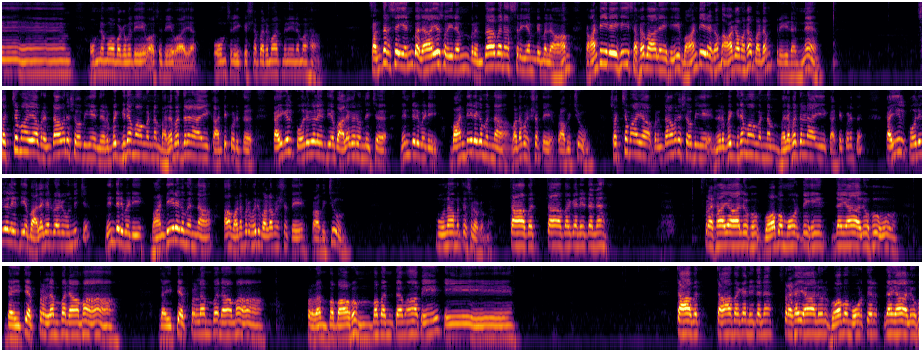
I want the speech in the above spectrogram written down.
ഓം നമോ ഭഗവതേ വാസുദേവായ ഓം ശ്രീകൃഷ്ണ പരമാത്മനെ നമഃ. സന്ദർശയൻ ബലായ സ്വൈരം വൃന്ദാവനശ്രിയം വിമലാം. കാണ്ടീരേഹി സഹബാലേഹി ബാണ്ഡിരകം ആഗമഹ പടം ക്രീഡന് സ്വച്ഛമായ വൃന്ദാവന ശോഭിയെ നിർവിഘ്നമാവണ്ണം ബലഭദ്രനായി കാട്ടിക്കൊടുത്ത് കൈകൾ കോലുകളേന്തിയ ബാലകരൊന്നിച്ച് നിന്തിരുവടി ബാണ്ഡീരകമെന്ന വടവൃക്ഷത്തെ പ്രാപിച്ചു. സ്വച്ഛമായ വൃന്ദാവന ശോഭയെ നിർവിഘ്നമാവണ്ണം ബലഭദ്രനായി കാട്ടിക്കൊടുത്ത് കയ്യിൽ കോലുകളേന്തിയ ബാലകന്മാരും ഒന്നിച്ച് നിന്തിരുപടി ഭാണ്ഡീരകമെന്ന ആ വടവൃ ഒരു വടവൃക്ഷത്തെ പ്രാപിച്ചു. മൂന്നാമത്തെ ശ്ലോകം. താപത്താപകനിതന സ്പൃഹയാലുഹു ഗോപമൂർത്തി ദയാലുഹു ദൈത്യപ്രലംബനാമ ദൈത്യപ്രലംബനാമാ പ്രലംബബാഹും ഭവന്തമാപേതേ. താവത് താവകനിധന സ്പൃഹയാലുർഗോപമൂർത്തിർദയാലുः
